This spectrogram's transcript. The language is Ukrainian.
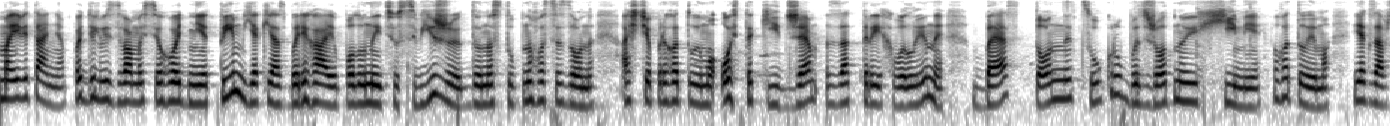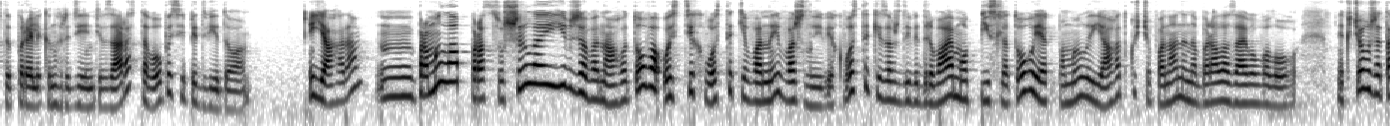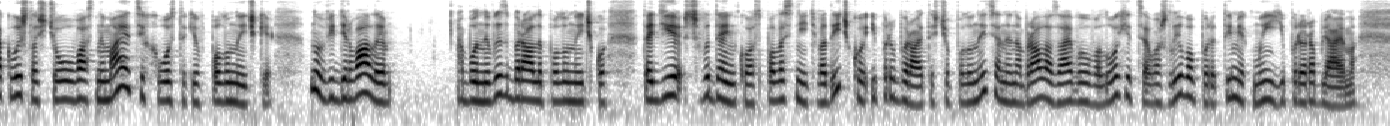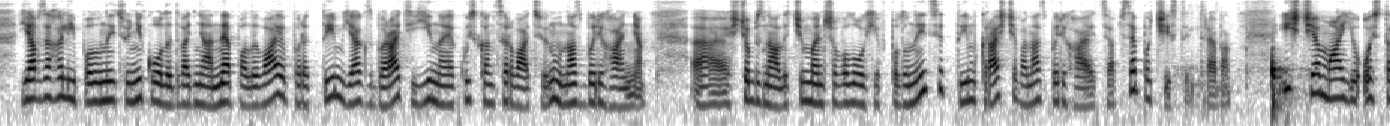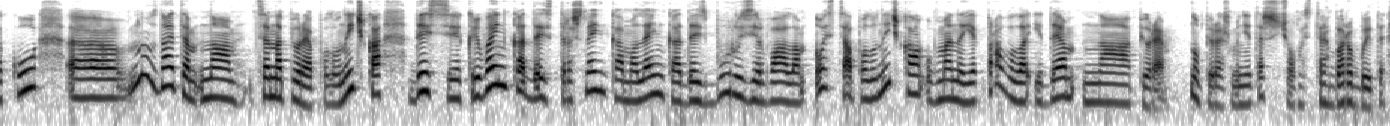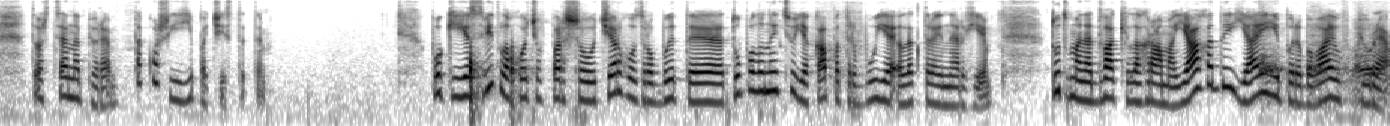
Мої вітання. Поділюсь з вами сьогодні тим, як я зберігаю полуницю свіжою до наступного сезону. А ще приготуємо ось такий джем за 3 хвилини без тонни цукру, без жодної хімії. Готуємо, як завжди, перелік інгредієнтів зараз та в описі під відео. Ягода промила, просушила її, вже вона готова. Ось ці хвостики вони важливі. Хвостики завжди відриваємо після того, як помили ягодку, щоб вона не набирала зайву вологу. Якщо вже так вийшло, що у вас немає цих хвостиків полунички, ну відірвали. Або не ви збирали полуничку, тоді швиденько сполосніть водичкою і прибирайте, щоб полуниця не набрала зайвої вологи. Це важливо перед тим, як ми її переробляємо. Я взагалі полуницю ніколи два дня не поливаю перед тим, як збирати її на якусь консервацію, ну на зберігання. Е, Щоб знали, чим менше вологи в полуниці, тим краще вона зберігається. Все почистити треба. І ще маю ось таку, е, ну знаєте, на це на пюре полуничка, десь кривенька, десь страшненька, маленька, десь буру зірвала. Ось ця полуничка в мене, як правило, іде на пюре. Ну, пюре ж мені теж чогось треба робити. Тож це на пюре. Також її почистити. Поки є світло, хочу в першу чергу зробити ту полуницю, яка потребує електроенергії. Тут в мене 2 кг ягоди, я її перебиваю в пюре.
